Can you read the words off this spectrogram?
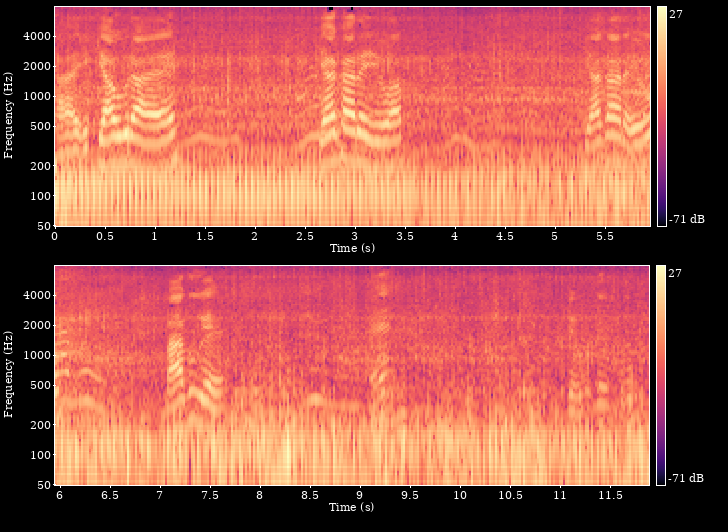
हाय, क्या हो रहा है? क्या खा रहे हो आप? क्या खा रहे हो? बाबू है। है? दोस्तों।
